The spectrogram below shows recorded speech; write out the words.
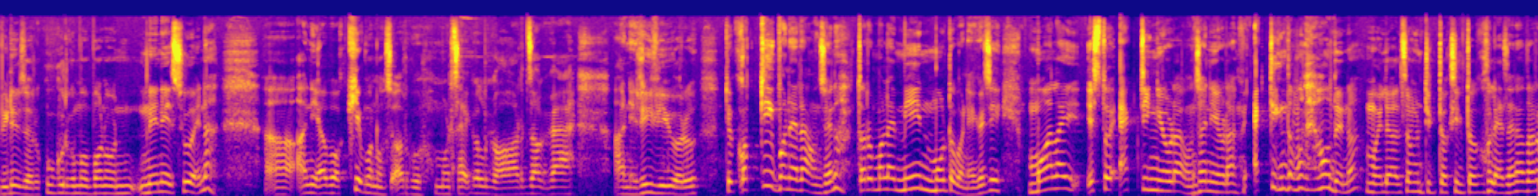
भिडियोजहरू कुकुरको म बनाउने नै छु होइन। अनि अब के बनाउँछु अर्को? मोटरसाइकल घर जग्गा अनि रिभ्यूहरू त्यो कति बनाएर हुन्छ होइन। तर मलाई मेन मोटो भनेको चाहिँ मलाई यस्तो एक्टिङ एउटा हुन्छ नि एउटा एक्टिङ त मलाई आउँदैन। मैले अहिलेसम्म टिकटक सिकटक खोलेको छैन तर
